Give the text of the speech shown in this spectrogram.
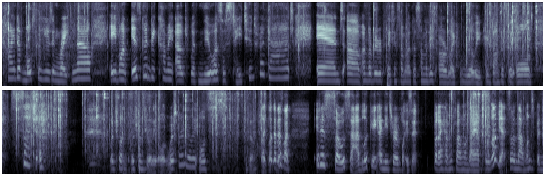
kind of mostly using right now. Avon is going to be coming out with new ones, so stay tuned for that that. And um, I'm going to be replacing some of them because some of these are like really redonkulously old. Such a... Which one? Which one's really old? Where's my really old? Like, look at this one. It is so sad looking. I need to replace it but I haven't found one that I absolutely love yet. So that one's been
